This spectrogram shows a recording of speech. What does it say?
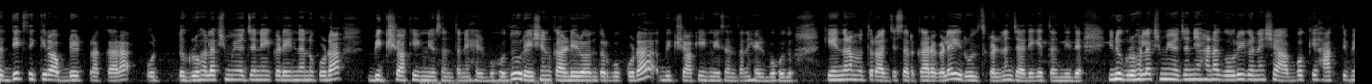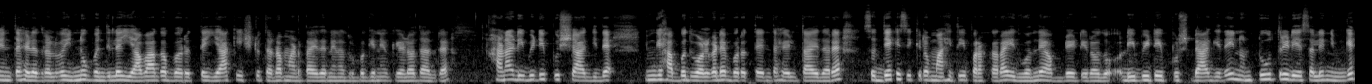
ಸದ್ಯಕ್ಕೆ ಸಿಕ್ಕಿರೋ ಅಪ್ಡೇಟ್ ಪ್ರಕಾರ ಒಟ್ಟು ಗೃಹಲಕ್ಷ್ಮಿ ಯೋಜನೆ ಕಡೆಯಿಂದನೂ ಕೂಡ ಬಿಗ್ ಶಾಕಿಂಗ್ ನ್ಯೂಸ್ ಅಂತಲೇ ಹೇಳಬಹುದು. ರೇಷನ್ ಕಾರ್ಡ್ ಇರುವಂಥವ್ರಿಗೂ ಕೂಡ ಬಿಗ್ ಶಾಕಿಂಗ್ ನ್ಯೂಸ್ ಅಂತಲೇ ಹೇಳಬಹುದು. ಕೇಂದ್ರ ಮತ್ತು ರಾಜ್ಯ ಸರ್ಕಾರಗಳೇ ಈ ರೂಲ್ಸ್ಗಳನ್ನ ಜಾರಿಗೆ ತಂದಿದೆ. ಇನ್ನು ಗೃಹಲಕ್ಷ್ಮಿ ಯೋಜನೆ ಹಣ ಗೌರಿ ಗಣೇಶ ಹಬ್ಬಕ್ಕೆ ಹಾಕ್ತೀವಿ ಅಂತ ಹೇಳಿದ್ರಲ್ವ, ಇನ್ನೂ ಬಂದಿಲ್ಲ, ಯಾವಾಗ ಬರುತ್ತೆ, ಯಾಕೆ ಇಷ್ಟು ತಡ ಮಾಡ್ತಾ ಇದ್ದಾರೆ ಅನ್ನೋದ್ರ ಬಗ್ಗೆ ನೀವು ಕೇಳೋದಾದರೆ, ಹಣ ಡಿ ಬಿ ಟಿ ಪುಷ್ ಆಗಿದೆ, ನಿಮಗೆ ಹಬ್ಬದ ಒಳಗಡೆ ಬರುತ್ತೆ ಅಂತ ಹೇಳ್ತಾ ಇದ್ದಾರೆ. ಸದ್ಯಕ್ಕೆ ಸಿಕ್ಕಿರೋ ಮಾಹಿತಿ ಪ್ರಕಾರ ಇದು ಒಂದೇ ಅಪ್ಡೇಟ್ ಇರೋದು. ಡಿ ಬಿ ಟಿ ಪುಷ್ಡ್ ಆಗಿದೆ, ಇನ್ನೊಂದು ಟೂ ತ್ರೀ ಡೇಸಲ್ಲಿ ನಿಮಗೆ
